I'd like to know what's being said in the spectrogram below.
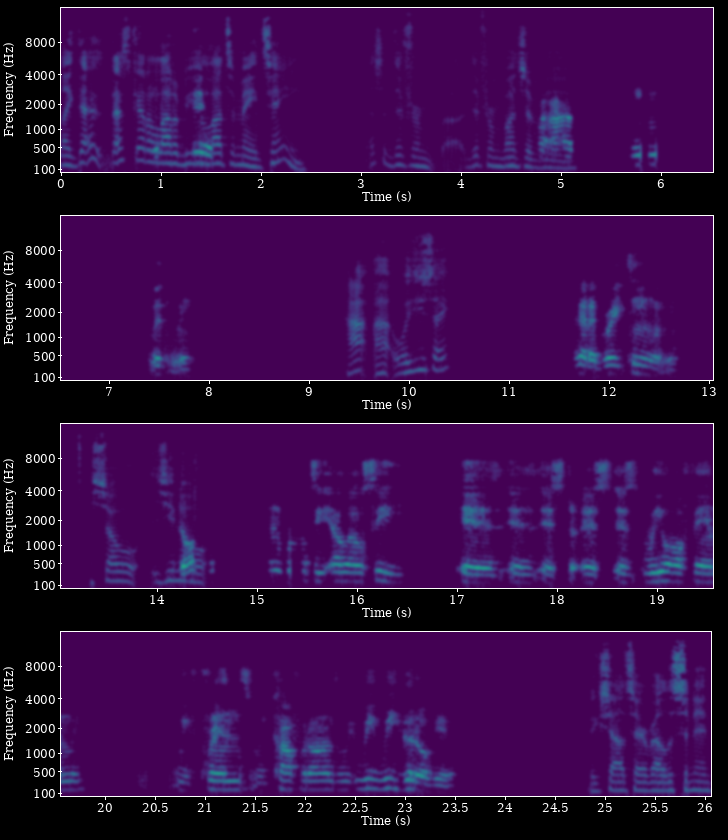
Like that? That's got a lot to be a lot to maintain. That's a different uh, different bunch of. Uh, With me, how, how, what did you say? I got a great team with me. So you know, Royalty LLC is is is is, is we all family. We friends. We confidants. We, we we good over here. big shout out to everybody listening.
